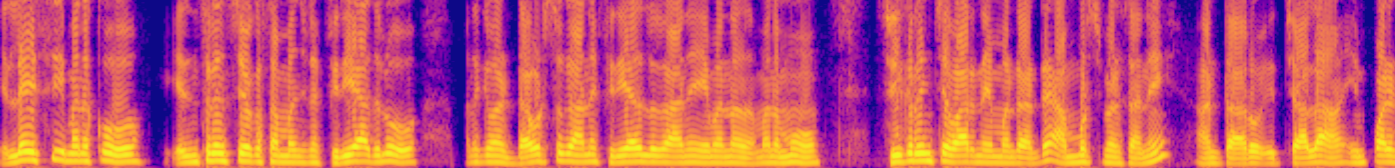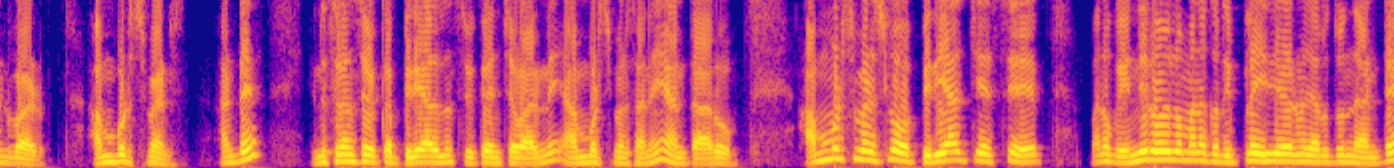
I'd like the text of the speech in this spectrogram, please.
ఎల్ఐసి మనకు ఇన్సూరెన్స్ యొక్క సంబంధించిన ఫిర్యాదులు మనకి ఏమైనా డౌట్స్ కానీ ఫిర్యాదులు కానీ ఏమైనా మనము స్వీకరించే వారిని ఏమంటారు అంటే అంబుడ్స్మెంట్స్ అని అంటారు. ఇది చాలా ఇంపార్టెంట్ వర్డ్. అంబుడ్స్మెంట్స్ అంటే ఇన్సూరెన్స్ యొక్క ఫిర్యాదులను స్వీకరించే వారిని అంబుడ్స్మెంట్స్ అని అంటారు. అంబుడ్స్మెంట్స్లో ఫిర్యాదు చేస్తే మనకు ఎన్ని రోజులు మనకు రిప్లై చేయడం జరుగుతుంది అంటే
